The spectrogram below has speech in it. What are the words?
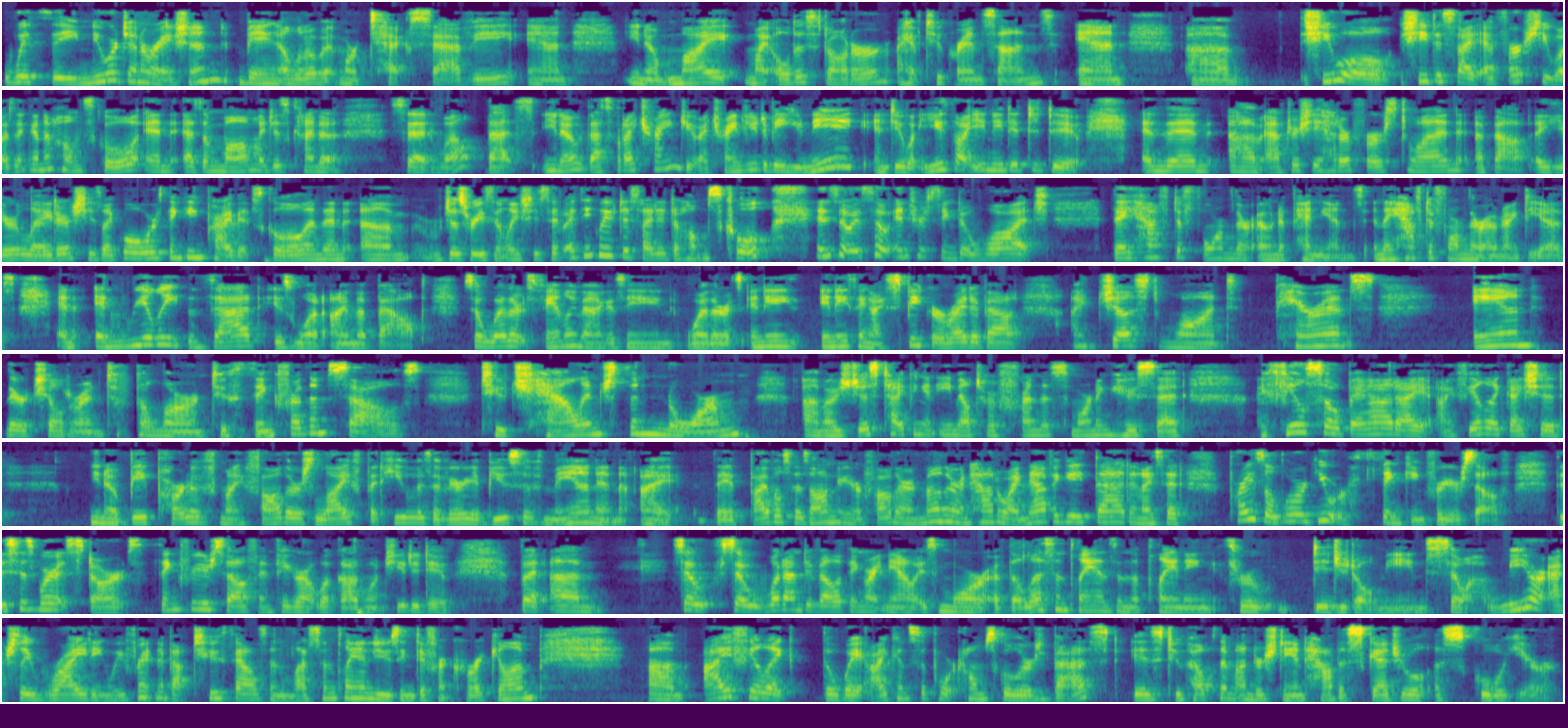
with the newer generation being a little bit more tech savvy and you know my my oldest daughter i have two grandsons and um, she will she decide at first she wasn't going to homeschool and as a mom i just kind of said well that's you know that's what i trained you. I trained you to be unique and do what you thought you needed to do. And then um, after she had her first one about a year later she's like well we're thinking private school. And then um, just recently she said i think we've decided to homeschool. And so it's so interesting to watch they have to form their own opinions and they have to form their own ideas. And, and really that is what I'm about. So whether it's Family Magazine, whether it's any, anything I speak or write about, I just want parents and their children to, to, learn to think for themselves, to challenge the norm. Um, I was just typing an email to a friend this morning who said, I feel so bad. I, I feel like I should you know, be part of my father's life, but he was a very abusive man. And I, the Bible says, honor your father and mother. And how do I navigate that? And I said, praise the Lord, you are thinking for yourself. This is where it starts. Think for yourself and figure out what God wants you to do. But, um, so, so what I'm developing right now is more of the lesson plans and the planning through digital means. So we are actually writing. We've written about 2,000 lesson plans using different curriculum. Um, I feel like the way I can support homeschoolers best is to help them understand how to schedule a school year.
